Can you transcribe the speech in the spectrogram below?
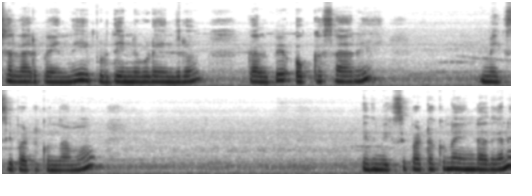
చల్లారిపోయింది. ఇప్పుడు దీన్ని కూడా ఇందులో కలిపి ఒక్కసారి మిక్సీ పట్టుకుందాము. ఇది మిక్సీ పట్టకుండా ఏం కాదు కానీ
